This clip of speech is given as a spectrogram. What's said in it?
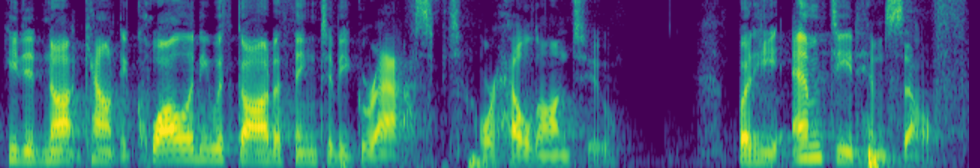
he did not count equality with God a thing to be grasped or held on to. But he emptied himself,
